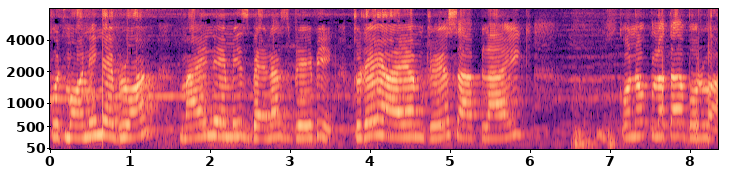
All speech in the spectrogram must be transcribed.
Good morning everyone. My name is Benas Breivik. Today I am dressed up like Konoklata Borua.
